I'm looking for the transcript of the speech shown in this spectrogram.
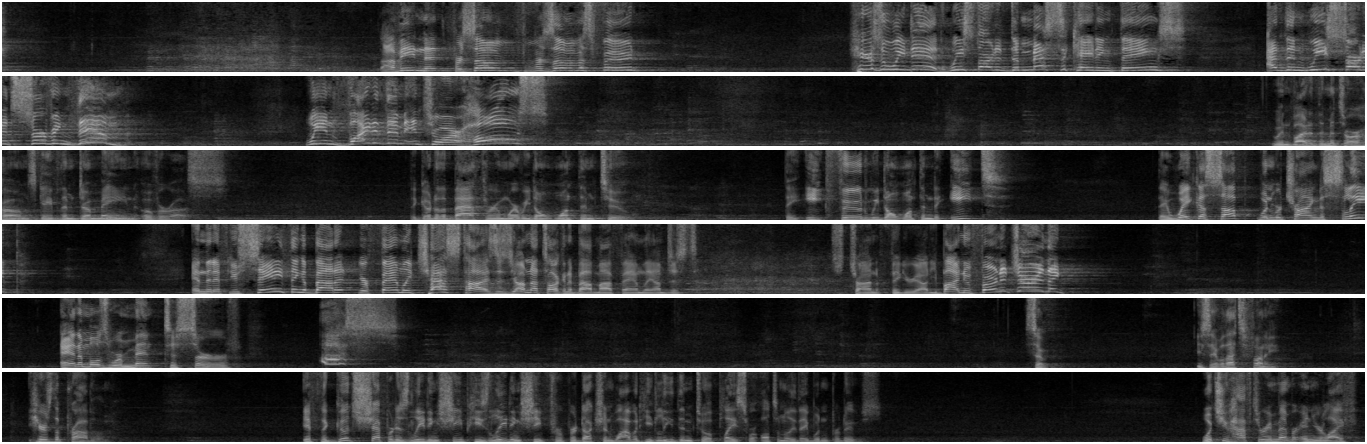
I've eaten it. For some, for some of us, food. Here's what we did we started domesticating things, and then we started serving them. We invited them into our homes. We invited them into our homes, gave them domain over us. They go to the bathroom where we don't want them to. They eat food we don't want them to eat. They wake us up when we're trying to sleep. And then if you say anything about it, your family chastises you. I'm not talking about my family. I'm just just trying to figure out. You buy new furniture and they Animals were meant to serve us. So you say, well, that's funny. Here's the problem. If the good shepherd is leading sheep, he's leading sheep for production. Why would he lead them to a place where ultimately they wouldn't produce? What you have to remember in your life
